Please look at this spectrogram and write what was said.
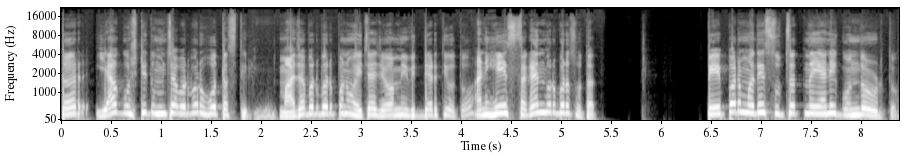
तर या गोष्टी तुमच्याबरोबर होत असतील. माझ्याबरोबर पण व्हायच्या जेव्हा मी विद्यार्थी होतो आणि हे सगळ्यांबरोबरच होतात. पेपरमध्ये सुचत नाही आणि गोंधळ उडतो.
